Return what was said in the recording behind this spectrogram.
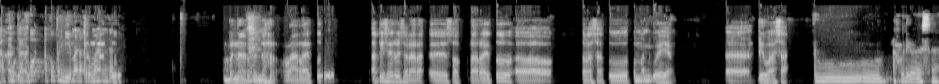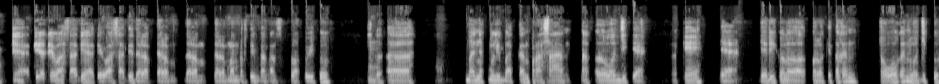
Aku aku aku pendiam anak rumahan kak. benar benar Rara itu tapi serius Rara eh, sob Rara itu eh, salah satu teman gue yang eh, dewasa Duh, aku dewasa. ya dia dewasa dia dewasa dia dalam dalam dalam dalam mempertimbangkan sesuatu itu Hmm. eh, banyak melibatkan perasaan atau logik ya Oke. ya jadi kalau kalau kita kan cowok kan logik tuh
